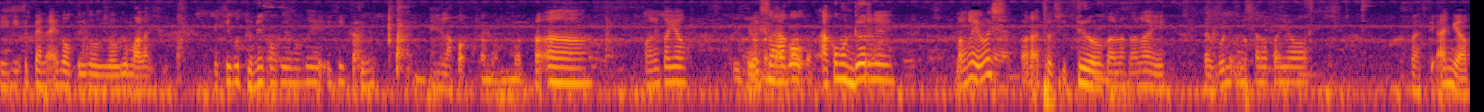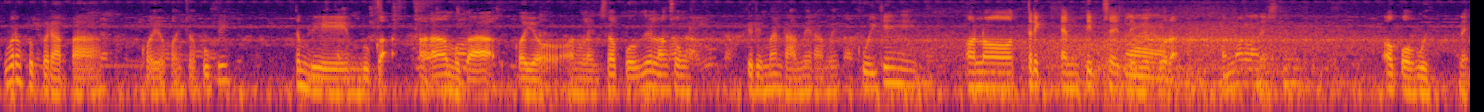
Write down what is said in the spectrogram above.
iki ki penake kopi kopi kopi malah iki kudune kopi kopi iki kudune eh lah kok. Heeh. Malah kaya Lah, aku aku mundur mangke ya wis ora ada sida kalah kalah ya dan gue misal kaya batian ya aku ora beberapa kaya kancaku ki. Tembe buka ah buka kaya online shop kuwi langsung kiriman rame-rame. Kuwi iki ana trik and tips e dhewe Nah. ora? ono lah. Apa kuwi? Nek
